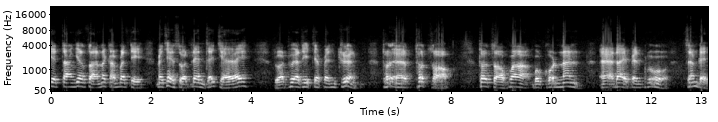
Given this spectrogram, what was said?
จิตตังยสานกรรมปติไม่ใช่สวดเล่นเฉยๆ สวดเพื่อที่จะเป็นเครื่องทดเอ่อทดสอบ ทดสอบว่าบุคคลนั้นได้เป็นผู้สำเร็จ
